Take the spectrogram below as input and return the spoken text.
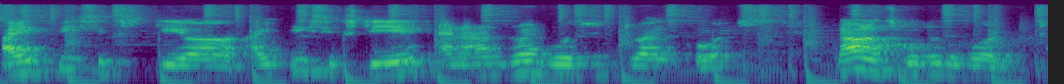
IP60, uh, IP68 and Android version 12 OS. Now let's go to the verdict.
